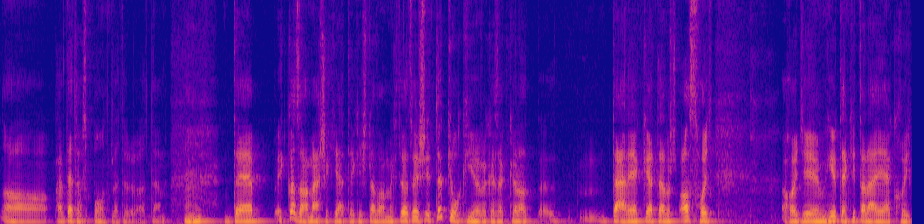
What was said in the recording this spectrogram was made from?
a hát de azt pont letöröltem. Uh-huh. De egy kaza a másik játék is le van még töltve, és én tök jó kijövök ezekkel a tárhelyekkel, tehát most az, hogy hogy hirtelen kitalálják, hogy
